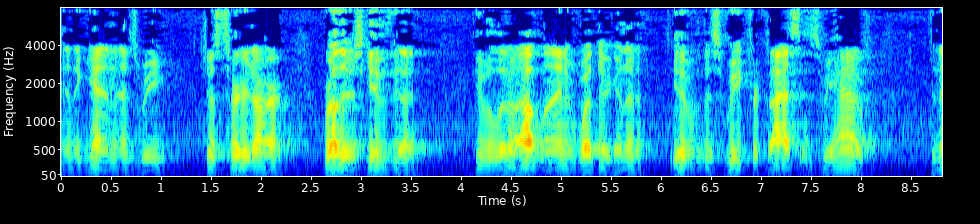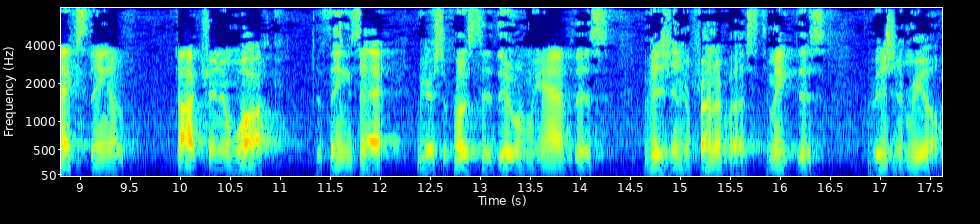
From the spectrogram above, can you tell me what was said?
And again, as we just heard our brothers give the give a little outline of what they're going to give this week for classes. We have the next thing of doctrine and walk, the things that we are supposed to do when we have this vision in front of us to make this vision real.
